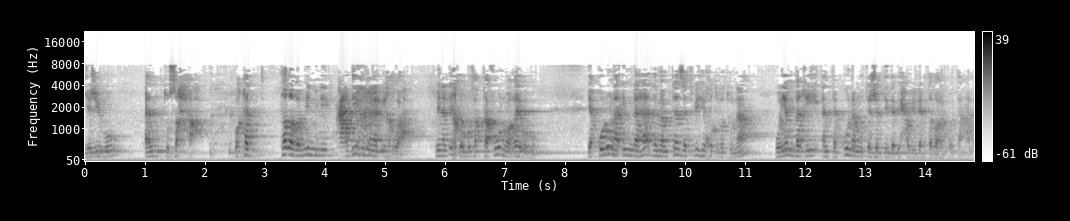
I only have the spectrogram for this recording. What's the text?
يجب أن تصحح. وقد طلب مني عديد من الإخوة من الإخوة المثقفون وغيرهم يقولون إن هذا ما امتازت به خطبتنا وينبغي أن تكون متجددة بحول الله تبارك وتعالى.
